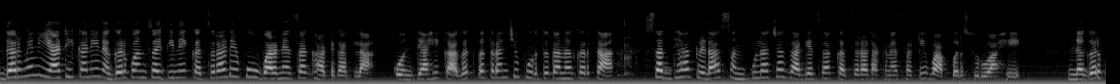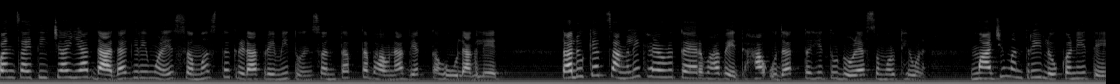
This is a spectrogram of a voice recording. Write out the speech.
दरम्यान या ठिकाणी नगरपंचायतीने कचरा डेपो उभारण्याचा घाट घातला. कोणत्याही कागदपत्रांची पूर्तता न करता सध्या क्रीडा संकुलाच्या जागेचा कचरा टाकण्यासाठी वापर सुरू आहे. नगरपंचायतीच्या या दादागिरीमुळे समस्त क्रीडाप्रेमीतून संतप्त भावना व्यक्त होऊ लागल्या आहेत. तालुक्यात चांगले खेळाडू तयार व्हावेत हा उदात्त हेतू डोळ्यासमोर ठेवून माजी मंत्री लोकनेते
